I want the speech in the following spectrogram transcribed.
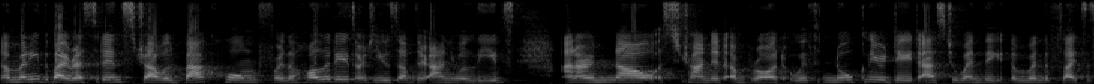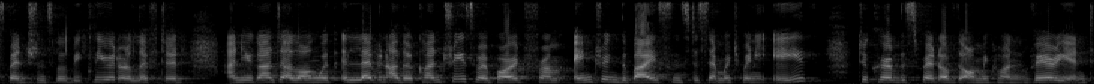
Now, many Dubai residents traveled back home for the holidays or to use up their annual leaves and are now stranded abroad with no clear date as to when, they, when the flight suspensions will be cleared or lifted. And Uganda, along with 11 other countries, were barred from entering Dubai since December 28th to curb the spread of the Omicron variant.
